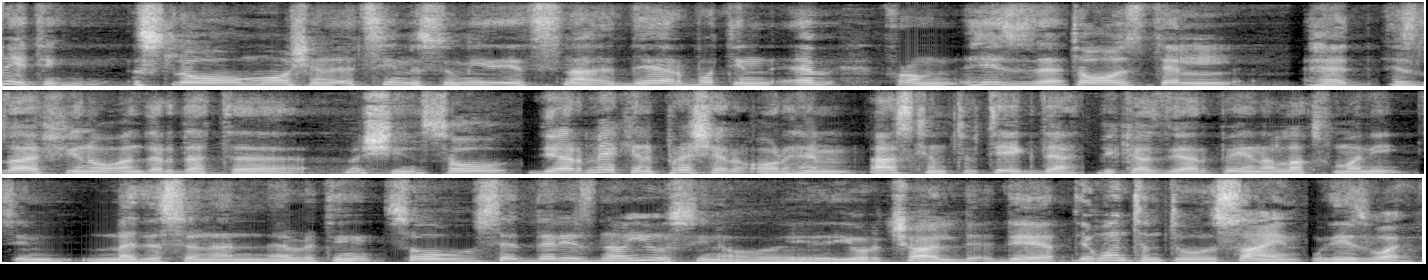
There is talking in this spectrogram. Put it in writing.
anything, slow motion. It seems to me it's not. They are putting ev- from his uh, toes till head. His life you know under that uh, machine. So they are making pressure on him ask him to take that because they are paying a lot of money. In medicine and everything. So said there is no use you know your child there. They want him to sign with his wife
